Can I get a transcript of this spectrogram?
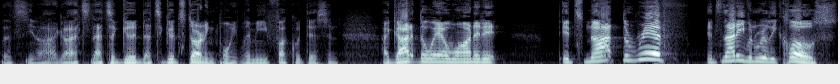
Let's, you know, I go, "That's that's a good that's a good starting point." Let me fuck with this, and I got it the way I wanted it. It's not the riff. It's not even really close,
